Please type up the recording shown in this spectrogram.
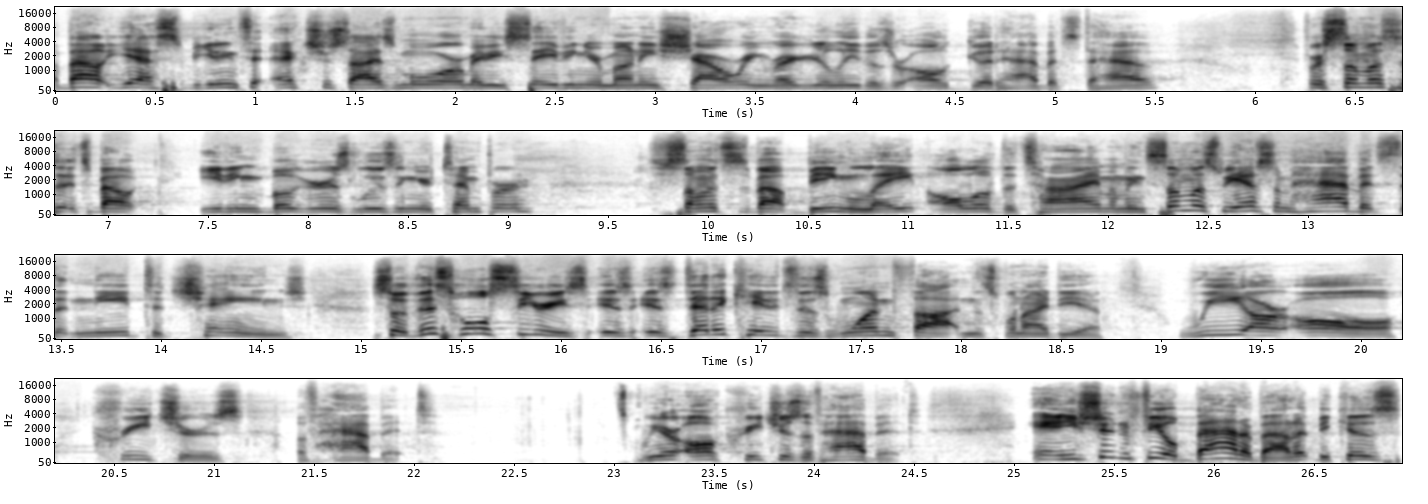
about, yes, beginning to exercise more, maybe saving your money, showering regularly. Those are all good habits to have. For some of us, it's about eating boogers, losing your temper. Some of us, it's about being late all of the time. I mean, some of us, we have some habits that need to change. So this whole series is, is dedicated to this one thought and this one idea. We are all creatures of habit. We are all creatures of habit. And you shouldn't feel bad about it because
